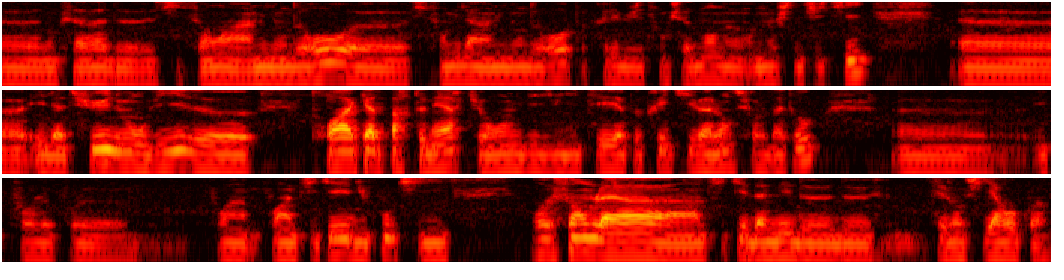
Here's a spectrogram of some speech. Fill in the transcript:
Euh, donc ça va de 600 à 1 million d'euros, 600 000 à 1 million d'euros à peu près les budgets de fonctionnement en, Ocean 50. et là-dessus, nous on vise 3 à 4 partenaires qui auront une visibilité à peu près équivalente sur le bateau. et pour, le, pour, le, pour, un, pour un ticket du coup qui, ressemble à un ticket d'année de, saison Figaro, quoi,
